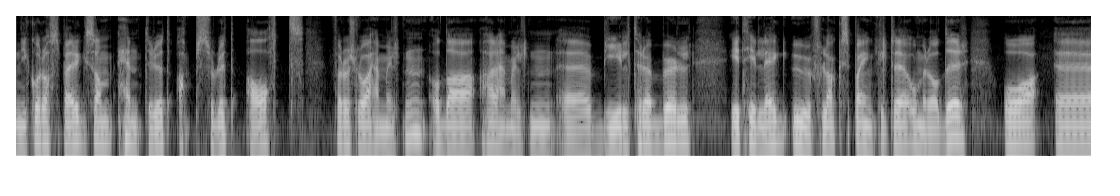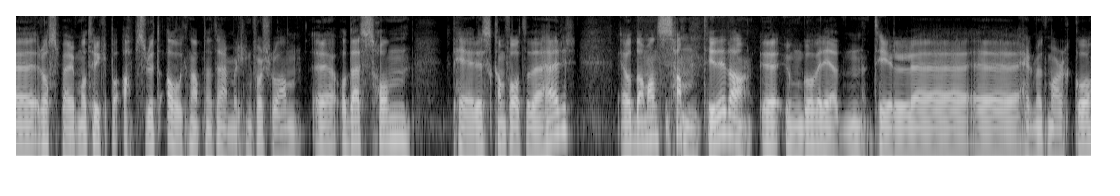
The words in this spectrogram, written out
Nico Rosberg, som henter ut absolutt alt for å slå Hamilton, og da har Hamilton eh, biltrøbbel, i tillegg uflaks på enkelte områder, og eh, Rosberg må trykke på absolutt alle knappene til Hamilton for å slå han. Eh, og det er sånn Peres kan få til det her. Eh, Og da man samtidig da eh, unngår vreden til uh, Helmut Marko,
